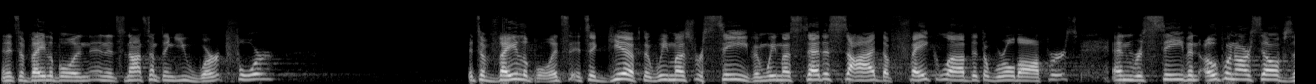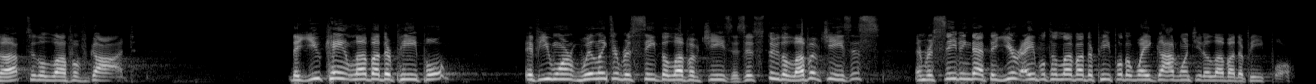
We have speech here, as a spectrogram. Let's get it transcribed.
And it's available, and, and it's not something you work for. It's available. It's, it's a gift that we must receive, and we must set aside the fake love that the world offers and receive and open ourselves up to the love of God. That you can't love other people if you aren't willing to receive the love of Jesus. It's through the love of Jesus and receiving that that you're able to love other people the way God wants you to love other people.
